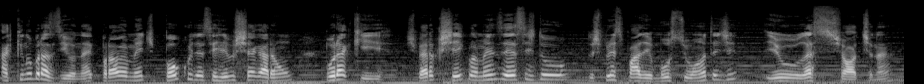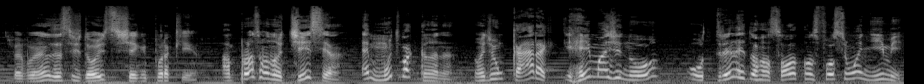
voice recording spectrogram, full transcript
aqui no Brasil, né? Provavelmente poucos desses livros chegarão por aqui. Espero que chegue pelo menos esses do, dos principais, o Most Wanted e o Last Shot, né? Espero que pelo menos esses dois cheguem por aqui. A próxima notícia é muito bacana, onde um cara reimaginou o trailer do Han Solo como se fosse um anime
